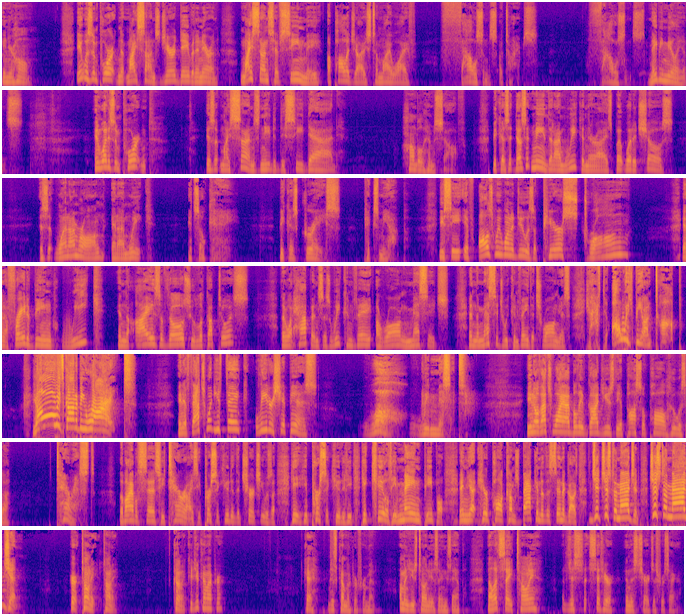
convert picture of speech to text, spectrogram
in your home, it was important that my sons, Jared, David, and Aaron, my sons have seen me apologize to my wife thousands of times. Thousands, maybe millions. And what is important is that my sons needed to see dad humble himself. Because it doesn't mean that I'm weak in their eyes, but what it shows is that when I'm wrong and I'm weak, it's okay. Because grace picks me up. You see, if all we want to do is appear strong and afraid of being weak in the eyes of those who look up to us, then what happens is we convey a wrong message. And the message we convey that's wrong is you have to always be on top. You always got to be right. And if that's what you think leadership is, whoa, we miss it. You know, that's why I believe God used the Apostle Paul, who was a terrorist. The Bible says he terrorized, he persecuted the church, he was a he, he persecuted, he, he killed, he maimed people. And yet here Paul comes back into the synagogues. Just, just imagine, just imagine. Here, Tony, Tony. Tony, could you come up here? Okay, just come up here for a minute. I'm going to use Tony as an example. Now let's say Tony, just sit here in this chair just for a second.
